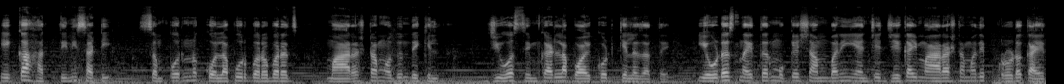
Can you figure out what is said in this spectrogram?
एका हत्तीनीसाठी संपूर्ण कोल्हापूर बरोबरच महाराष्ट्रामधून देखील जिओ सिमकार्डला बॉयकॉट केलं जाते एवढंच नाही तर मुकेश अंबानी यांचे जे काही महाराष्ट्रामध्ये प्रोडक्ट आहेत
